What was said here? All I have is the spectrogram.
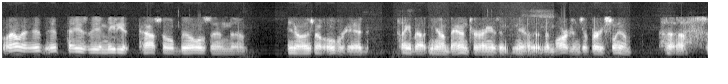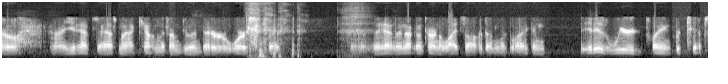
well, it, it pays the immediate household bills, and uh, you know, there's no overhead. The thing about you know band touring is that you know the, the margins are very slim. Uh, so uh, you'd have to ask my accountant if I'm doing better or worse. But uh, they have, they're not going to turn the lights off. It doesn't look like, and it is weird playing for tips.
